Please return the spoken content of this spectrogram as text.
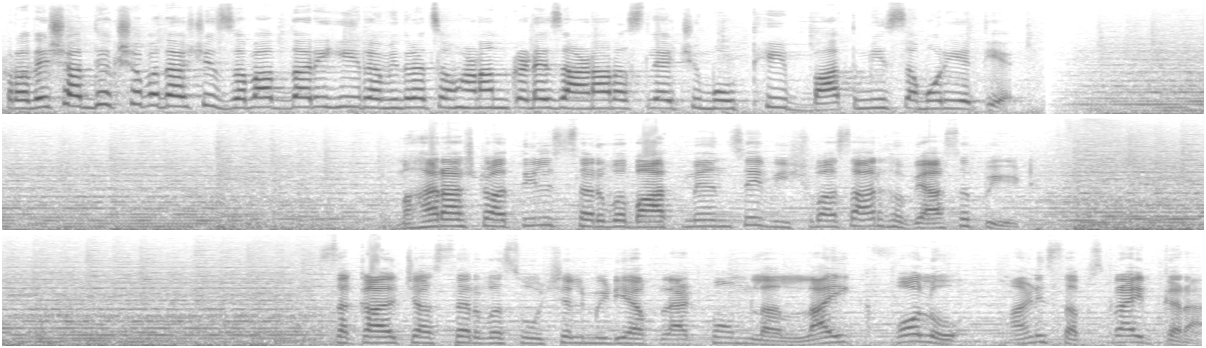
प्रदेशाध्यक्षपदाची जबाबदारी ही रवींद्र चव्हाणांकडे जाणार असल्याची मोठी बातमी समोर येते महाराष्ट्रातील सर्व बातम्यांचे विश्वासार्ह व्यासपीठ. सकाळच्या सर्व सोशल मीडिया प्लॅटफॉर्मला लाईक फॉलो आणि सबस्क्राईब करा.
